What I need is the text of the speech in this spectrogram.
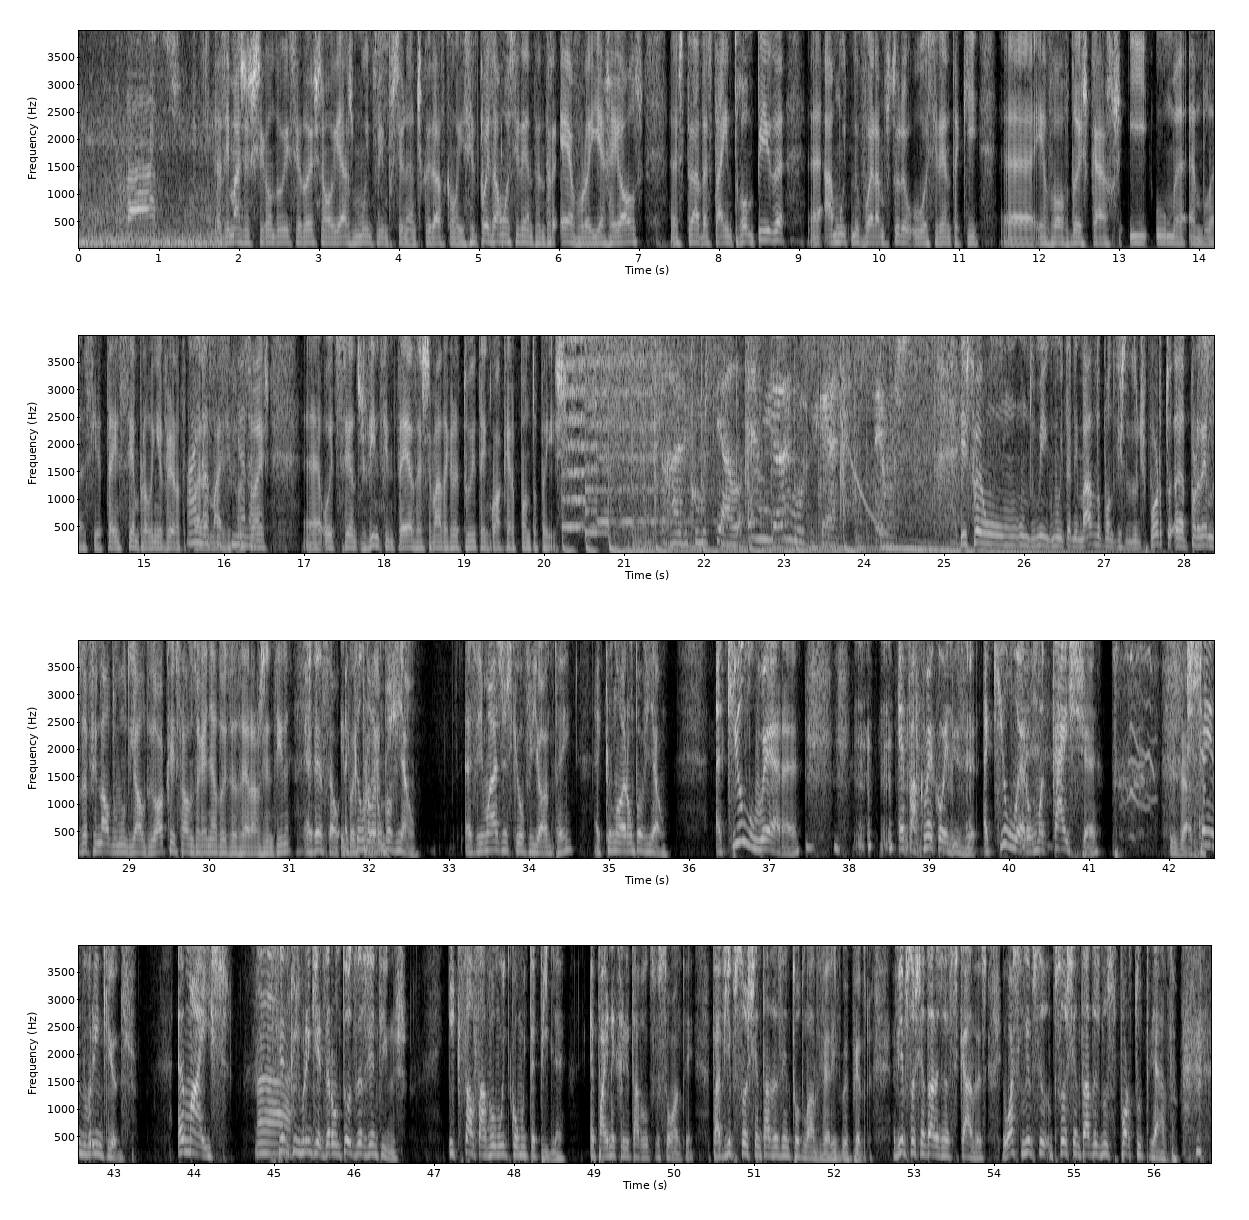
Abraços. As imagens que chegam do IC2 são, aliás, muito impressionantes. Cuidado com isso. E depois há um acidente entre Évora e Arraiolos. A estrada está interrompida. eh, há muito nevoeiro à mistura. O acidente aqui eh, envolve dois carros e uma ambulância. Tem sempre a linha verde Ai, para mais Senhora. informações. Eh, 800 2010 é chamada gratuita em qualquer ponto do país. Rádio Comercial. A melhor música. Sempre. Isto foi um, um domingo muito animado do ponto de vista do desporto. Eh, perdemos a final do Mundial de Hockey. Estávamos a ganhar 2 a 0 à Argentina. Atenção, aquilo não era um perdemos. pavilhão. As imagens que eu vi ontem, aquilo não era um pavilhão. Aquilo era. Epá, como é que eu ia dizer? Aquilo era uma caixa Exato. cheia de brinquedos. A mais. Sendo que os brinquedos eram todos argentinos. E que saltavam muito com muita pilha. Epá, inacreditável o que se passou ontem. Pá, havia pessoas sentadas em todo lado, Vera e Pedro. Havia pessoas sentadas nas escadas. Eu acho que havia pessoa- pessoas sentadas no suporte do telhado.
